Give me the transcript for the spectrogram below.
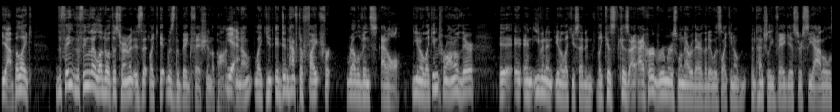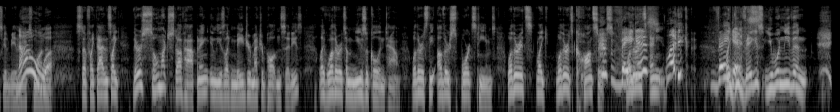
Yeah, but like the thing the thing that I loved about this tournament is that like it was the big fish in the pond. Yeah. You know? Like you, it didn't have to fight for relevance at all. You know, like in Toronto there and even in you know like you said in like because because I, I heard rumors when I were there that it was like you know potentially Vegas or Seattle was going to be the next one and stuff like that and it's like there's so much stuff happening in these like major metropolitan cities like whether it's a musical in town whether it's the other sports teams whether it's like whether it's concerts Vegas? it's any like, Vegas. like dude, Vegas, you wouldn't even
